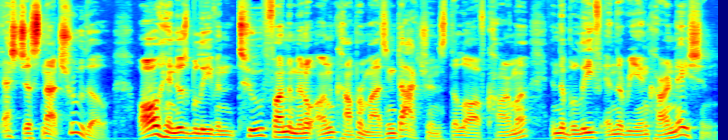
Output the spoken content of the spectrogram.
That's just not true, though. All Hindus believe in two fundamental uncompromising doctrines the law of karma and the belief in the reincarnation.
